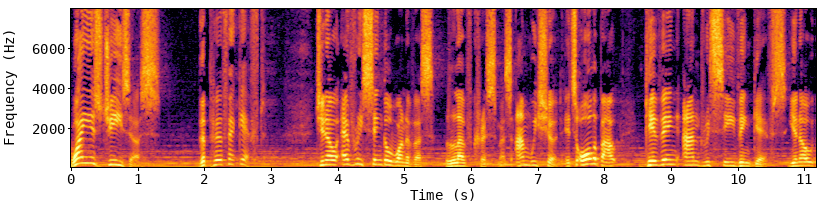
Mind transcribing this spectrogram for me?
Why is Jesus the perfect gift? Do you know, every single one of us love Christmas, and we should. It's all about giving and receiving gifts. You know,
